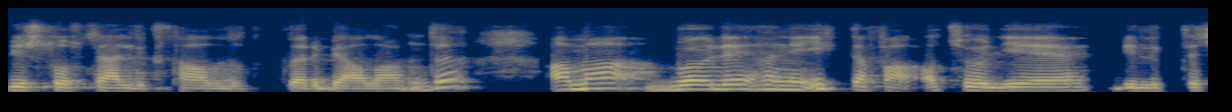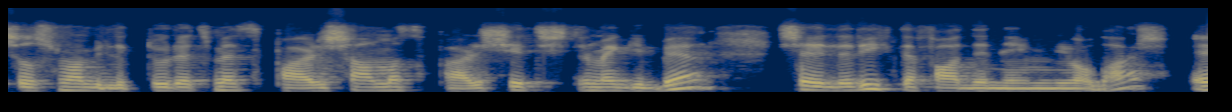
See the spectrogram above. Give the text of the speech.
bir sosyallik sağladıkları bir alandı. Ama böyle hani ilk defa atölye, birlikte çalışma, birlikte üretme, sipariş alma, sipariş yetiştirme gibi şeyleri ilk defa deneyimliyorlar. Ee,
